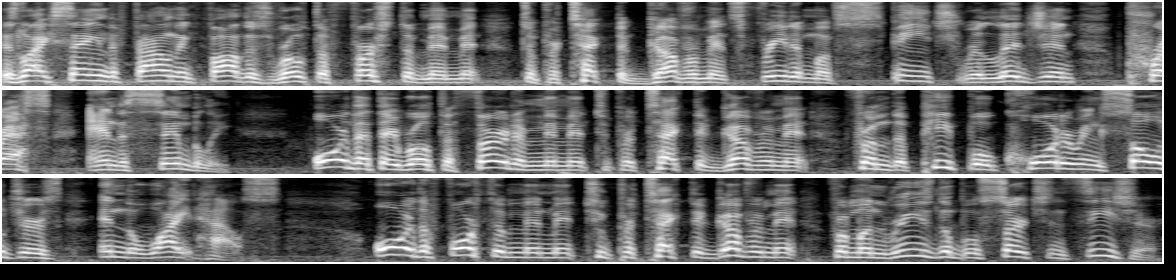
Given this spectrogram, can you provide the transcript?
is like saying the founding fathers wrote the First Amendment to protect the government's freedom of speech, religion, press, and assembly. Or that they wrote the Third Amendment to protect the government from the people quartering soldiers in the White House or the Fourth Amendment to protect the government from unreasonable search and seizure.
